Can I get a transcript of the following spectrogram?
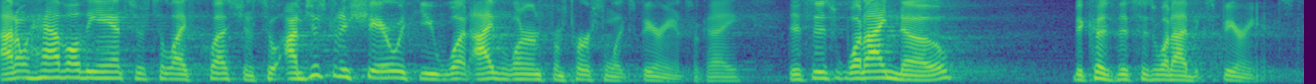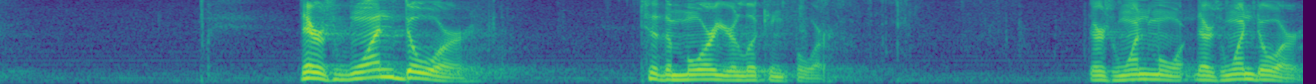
I don't have all the answers to life questions, so I'm just going to share with you what I've learned from personal experience, okay? This is what I know because this is what I've experienced. There's one door to the more you're looking for. There's one more, there's one door.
